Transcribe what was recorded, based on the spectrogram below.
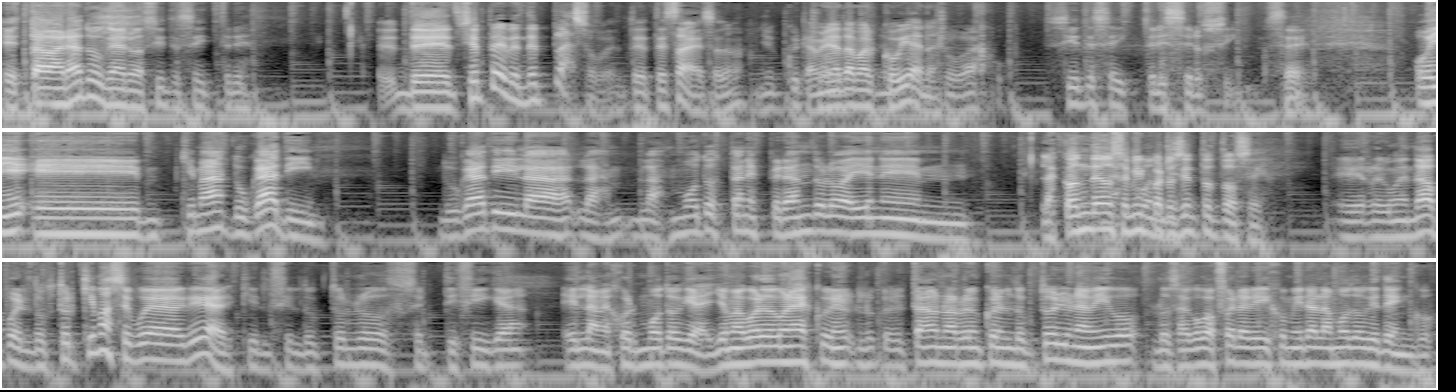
¿Está barato o caro a 763? De, siempre depende del plazo, te, te sabes eso, ¿no? Caminata marcoviana. bajo. 76305. Sí. Oye, eh, ¿qué más? Ducati. Ducati, las motos están esperándolo ahí en. Em, las Conde 11412. Eh, recomendado por el doctor. ¿Qué más se puede agregar? Que si el doctor lo certifica, es la mejor moto que hay. Yo me acuerdo que una vez estaba en una reunión con el doctor y un amigo lo sacó para afuera y le dijo: Mira la moto que tengo.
